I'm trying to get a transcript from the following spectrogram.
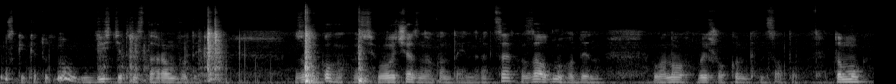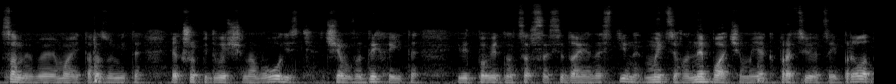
Ну, скільки тут? Ну, 200-300 грам води. За такого ось величезного контейнера. Це за одну годину воно вийшло конденсату. Тому самі ви маєте розуміти, якщо підвищена вологість, чим ви дихаєте, відповідно це все сідає на стіни. Ми цього не бачимо, як працює цей прилад,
